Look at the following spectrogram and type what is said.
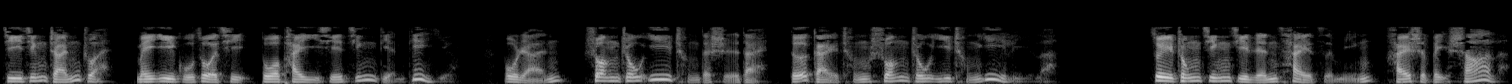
几经辗转，每一鼓作气多拍一些经典电影，不然双周一成的时代得改成双周一成一里了。最终，经纪人蔡子明还是被杀了。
